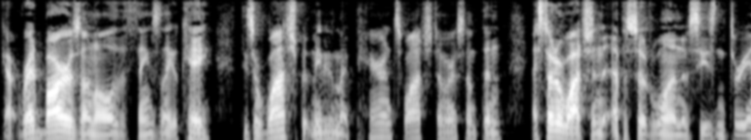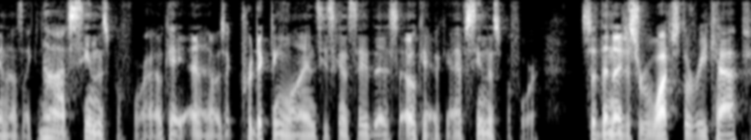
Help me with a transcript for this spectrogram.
got red bars on all of the things. Like, okay, these are watched, but maybe my parents watched them or something. I started watching episode one of season three and I was like, no, I've seen this before. Okay. And I was like predicting lines. He's going to say this. Okay. Okay. I've seen this before. So then I just watched the recap,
